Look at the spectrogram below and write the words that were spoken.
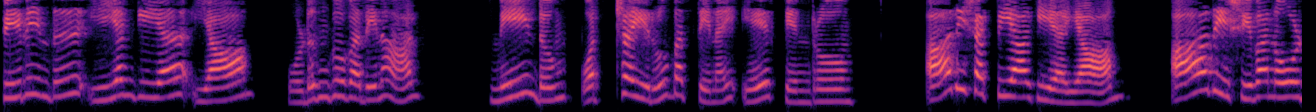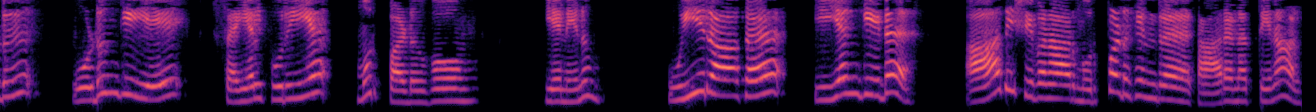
பிரிந்து இயங்கிய யாம் ஒடுங்குவதினால் மீண்டும் ஒற்றை ரூபத்தினை ஏற்கின்றோம். ஆதிசக்தியாகிய யாம் ஆதி சிவனோடு ஒடுங்கியே செயல்புரிய முற்படுவோம். எனினும் உயிராக இயங்கிட ஆதிசிவனார் முற்படுகின்ற காரணத்தினால்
